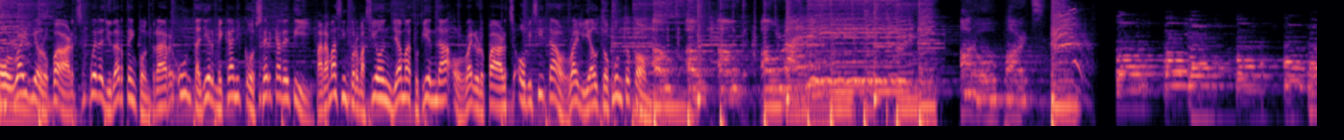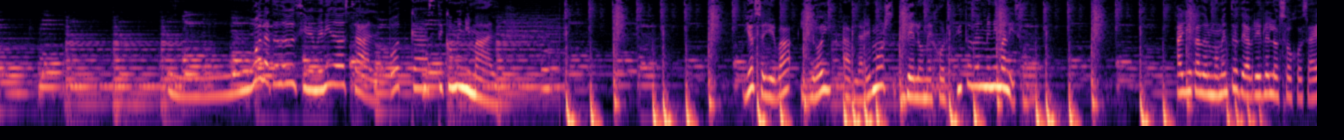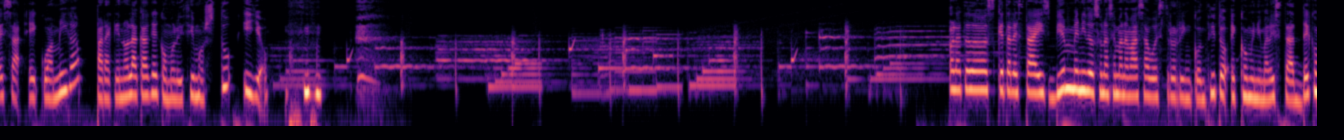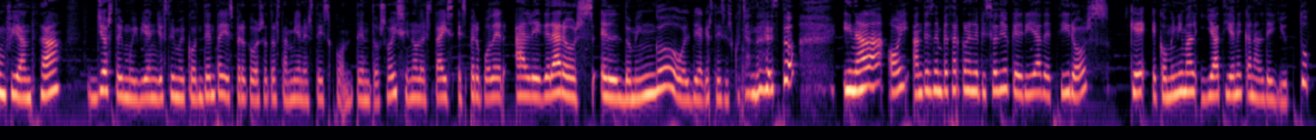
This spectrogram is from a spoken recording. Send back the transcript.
O'Reilly Auto Parts puede ayudarte a encontrar un taller mecánico cerca de ti. Para más información, llama a tu tienda O'Reilly Auto Parts o visita oreillyauto.com. oh, oh, O'Reilly Auto Parts. Hola a todos y bienvenidos al podcast Ecominimal. Yo soy Eva y hoy hablaremos de lo mejorcito del minimalismo. Ha llegado el momento de abrirle los ojos a esa ecoamiga para que no la cague como lo hicimos tú y yo. Hola a todos, ¿qué tal estáis? Bienvenidos una semana más a vuestro rinconcito ecominimalista de confianza. Yo estoy muy bien, yo estoy muy contenta y espero que vosotros también estéis contentos hoy. Si no lo estáis, espero poder alegraros el domingo o el día que estéis escuchando esto. Y nada, hoy, antes de empezar con el episodio, quería deciros que Ecominimal ya tiene canal de YouTube.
